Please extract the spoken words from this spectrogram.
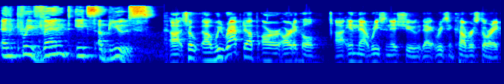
and prevent its abuse. Uh, so uh, we wrapped up our article uh, in that recent issue, that recent cover story.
